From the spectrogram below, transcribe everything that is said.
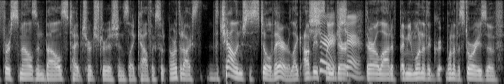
for smells and bells type church traditions like Catholics and Orthodox, the challenge is still there. Like obviously Sure, there sure. there are a lot of. I mean, one of the one of the stories of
